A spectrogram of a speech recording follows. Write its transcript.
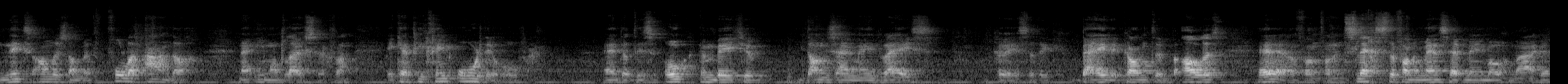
niks anders dan met volle aandacht naar iemand luisteren. Van, ik heb hier geen oordeel over. En dat is ook een beetje dankzij mijn reis geweest. Dat ik beide kanten, alles, van, van het slechtste van een mens heb mee mogen maken.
